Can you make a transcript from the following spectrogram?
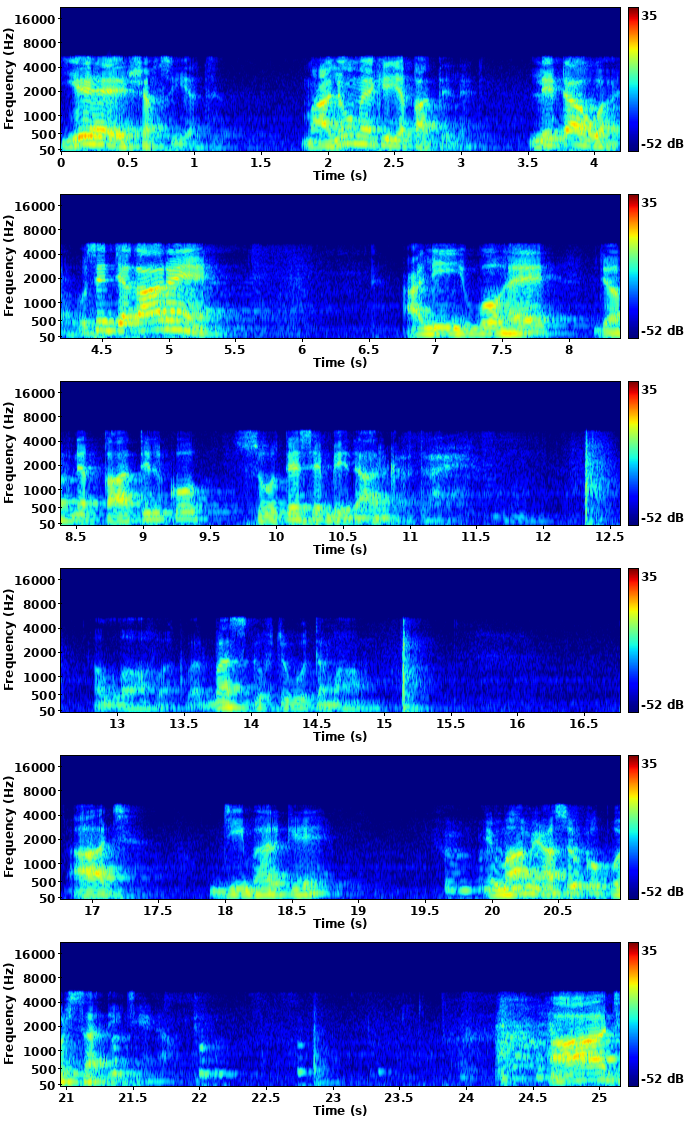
यह है शख्सियत। मालूम है कि यह कातिल है। लेटा हुआ है, उसे जगा रहे हैं। अली वो है जो अपने कातिल को सोते से बेदार करता है। अल्लाह अकबर, बस गुफ्तगु तमाम। आज जी भर के इमाम असर को पुरसा दीजिएगा। आज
